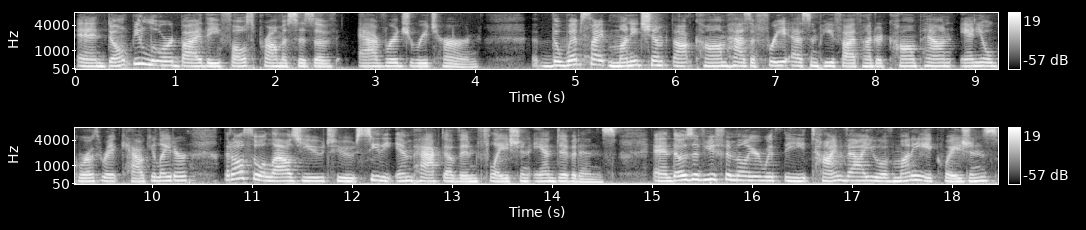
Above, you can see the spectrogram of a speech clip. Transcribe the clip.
And don't be lured by the false promises of average return. The website moneychimp.com has a free S&P 500 compound annual growth rate calculator that also allows you to see the impact of inflation and dividends. And those of you familiar with the time value of money equations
